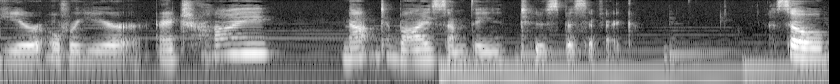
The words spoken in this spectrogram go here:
year over year. And I try not to buy something too specific. So,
